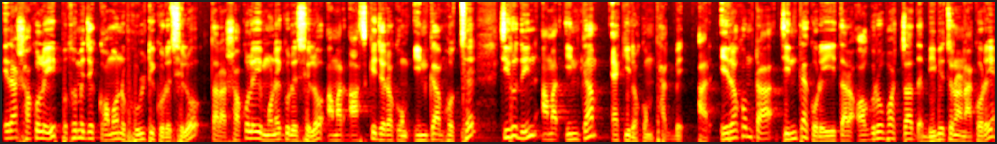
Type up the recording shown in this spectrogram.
এরা সকলেই প্রথমে যে কমন ভুলটি করেছিল, তারা সকলেই মনে করেছিল, আমার আজকে যেরকম ইনকাম হচ্ছে, চিরদিন আমার ইনকাম একই রকম থাকবে। আর এরকমটা চিন্তা করেই তারা অগ্রপশ্চাৎ বিবেচনা না করে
